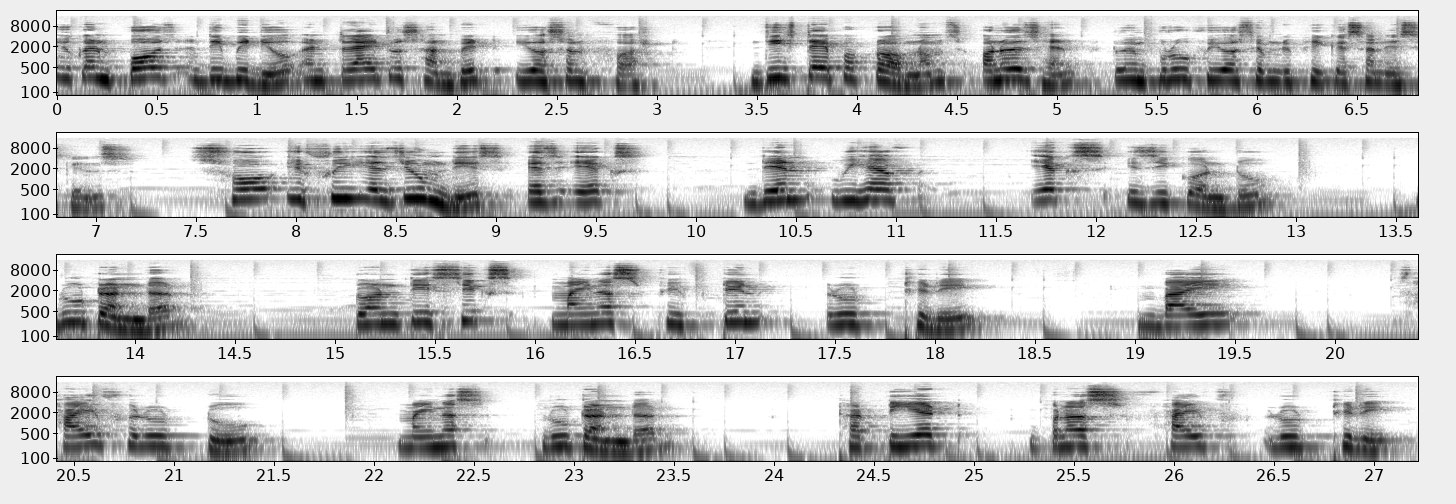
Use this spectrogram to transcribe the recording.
you can pause the video and try to solve it yourself first. These type of problems always help to improve your simplification skills. So if we assume this as x, then we have x is equal to root under 26 minus 15 root 3 by 5 root 2 minus root under 38 plus 5 root 3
